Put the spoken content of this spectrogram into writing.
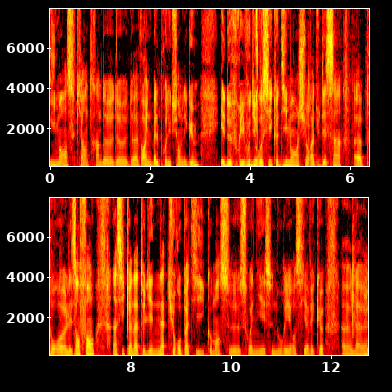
immense qui est en train d'avoir de, d'avoir une belle production de légumes et de fruits. Vous dire aussi que dimanche, il y aura du dessin euh, pour euh, les enfants, ainsi qu'un atelier naturopathie, comment se soigner et se nourrir aussi avec euh, le,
